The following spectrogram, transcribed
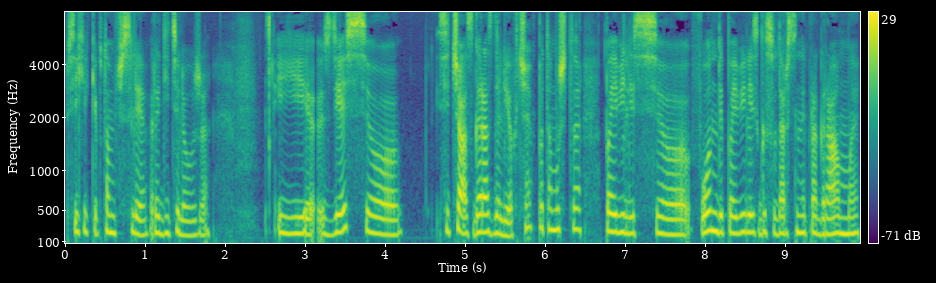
психики, в том числе родителя уже. И здесь э, сейчас гораздо легче, потому что появились э, фонды, появились государственные программы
